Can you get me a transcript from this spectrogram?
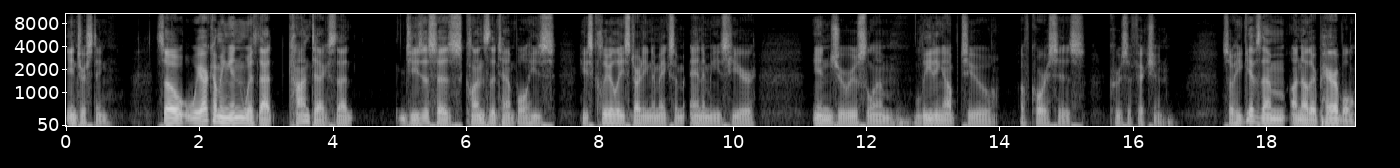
interesting. So we are coming in with that context that Jesus has cleansed the temple. He's he's clearly starting to make some enemies here in Jerusalem, leading up to, of course, his crucifixion. So he gives them another parable.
